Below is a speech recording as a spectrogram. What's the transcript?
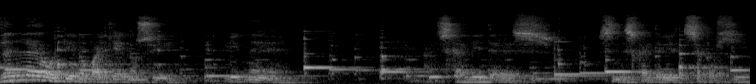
Δεν λέω ότι η Ευρωπαϊκή Ένωση είναι από τις καλύτερες συνδυσκαλύτερες της εποχή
